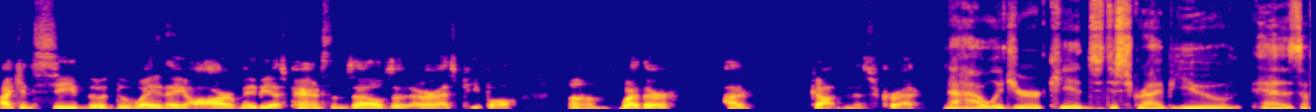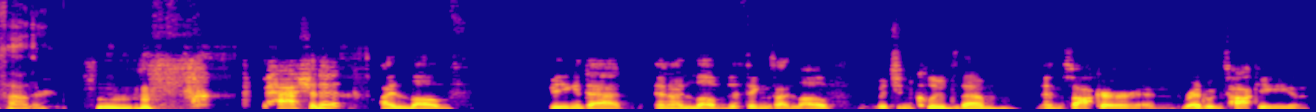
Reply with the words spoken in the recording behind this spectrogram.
I can see the the way they are maybe as parents themselves or, as people um, whether I've gotten this correct. Now, how would your kids describe you as a father? Hmm. Passionate. I love being a dad and I love the things I love, which includes them and soccer and Red Wings hockey and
